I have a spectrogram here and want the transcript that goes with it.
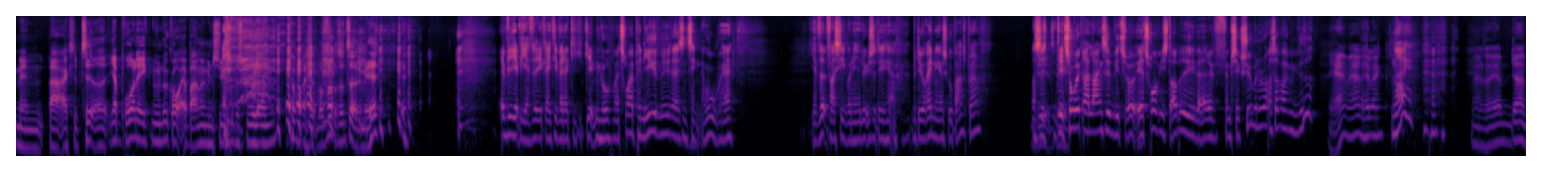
men bare accepteret. Jeg bruger det ikke nu, nu går jeg bare med min cykel på skulderen. altså, hvorfor har du så taget det med? jeg, jeg, ved ikke rigtig, hvad der gik igennem i hovedet. Jeg tror, jeg panikkede lidt, da jeg sådan tænkte, uh, jeg ved faktisk ikke, hvordan jeg løser det her. Men det er jo rigtigt, jeg skulle bare spørge. Og så, det, det, det tog ikke ret lang tid. Vi tog, jeg tror, vi stoppede i 5-6-7 minutter, og så var vi videre. Ja, men er det heller ikke. Nej. altså, jeg, jeg,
